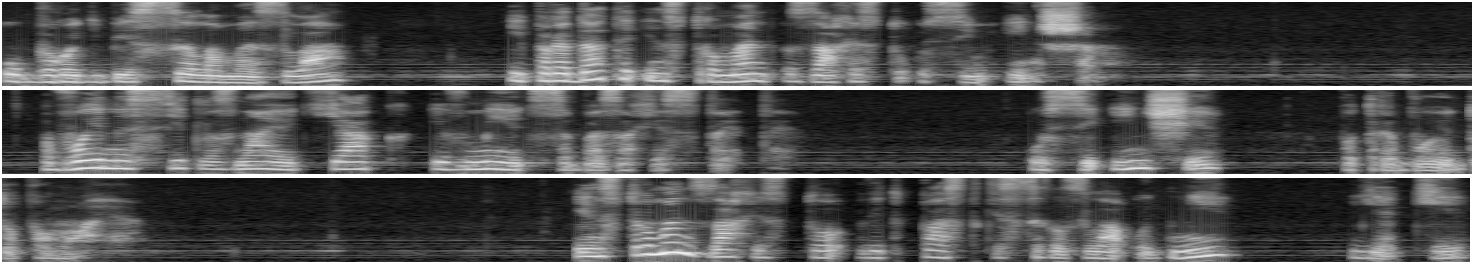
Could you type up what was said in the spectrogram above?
у боротьбі з силами зла і передати інструмент захисту усім іншим. Воїни світла знають, як і вміють себе захистити. Усі інші потребують допомоги. Інструмент захисту від пастки сил зла у дні, які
